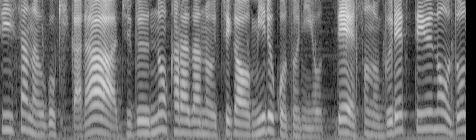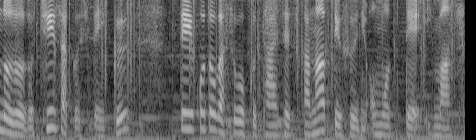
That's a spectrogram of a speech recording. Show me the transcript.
小さな動きから自分の体の内側を見ることによってそのブレっていうのをどんどんどんどん小さくしていくっていうことがすごく大切かなっていうふうに思っています。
